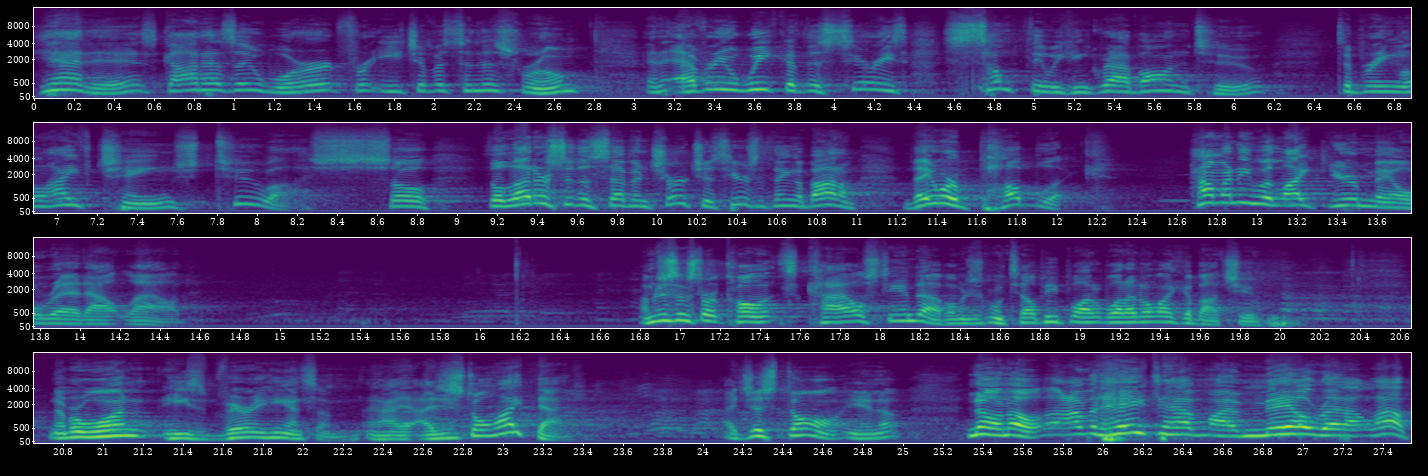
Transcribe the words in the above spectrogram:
Yeah, it is. God has a word for each of us in this room. And every week of this series, something we can grab onto to bring life change to us. So, the letters to the seven churches, here's the thing about them they were public. How many would like your mail read out loud? I'm just gonna start calling Kyle, stand up. I'm just gonna tell people what I don't like about you. Number one, he's very handsome, and I, I just don't like that. I just don't, you know? No, no, I would hate to have my mail read out loud.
